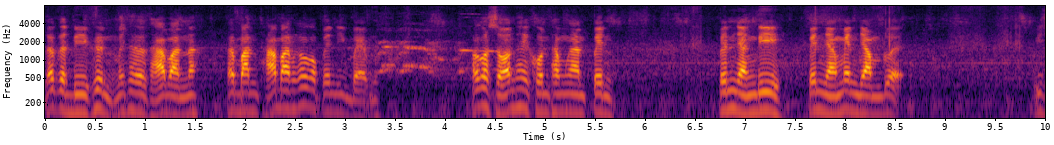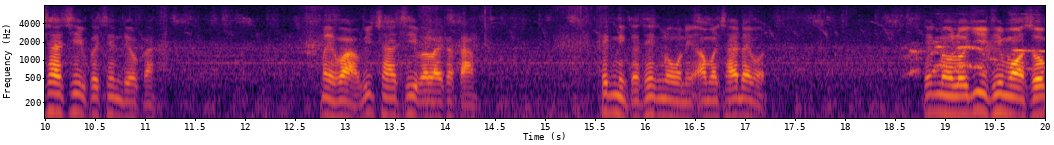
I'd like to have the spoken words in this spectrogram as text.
แล้วก็ดีขึ้นไม่ใช่สถาบันนะสถาบันสถาบันเขาก็เป็นอีกแบบเขาก็สอนให้คนทำงานเป็น เป็นอย่างดี เป็นอย่างแม่นยำด้วย วิชาชีพก็เช่นเดียวกัน ไม่ว่าวิชาชีพอะไรก็ตาม เทคนิคกับเทคโนนี่เอามาใช้ได้หมด เทคโนโลยีที่เหมาะสม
